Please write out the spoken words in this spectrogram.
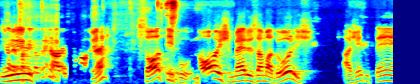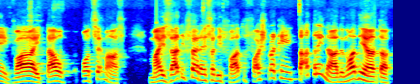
E... É, quem tá treinado. Né? Só, tipo, nós, meros amadores, a gente tem, vai e tal, pode ser massa. Mas a diferença, de fato, faz para quem está treinado. Não adianta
